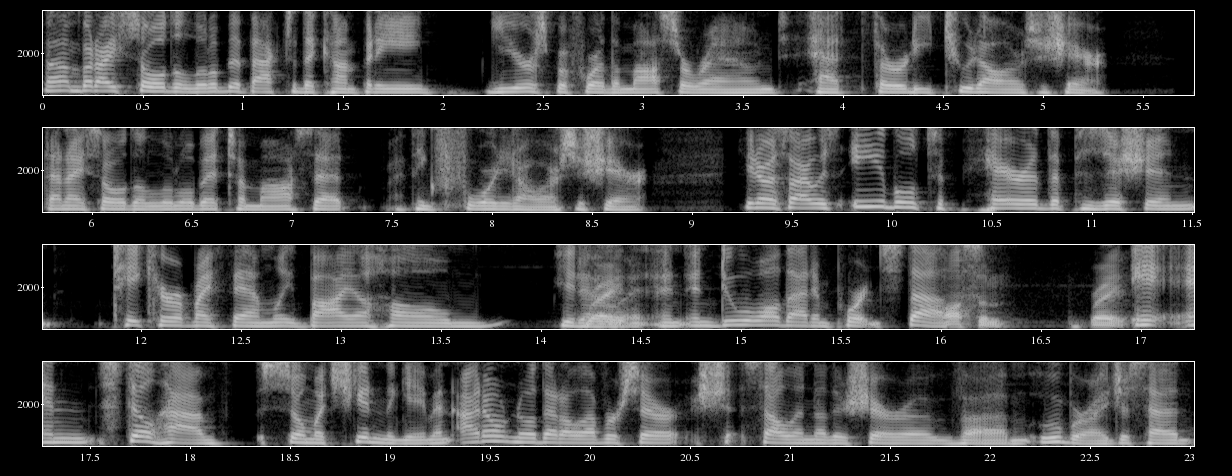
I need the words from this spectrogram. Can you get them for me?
Um, but I sold a little bit back to the company years before the Masa round at $32 a share. Then I sold a little bit to Masa at, I think, $40 a share. You know, so I was able to pair the position take care of my family, buy a home, you know, right. and, and do all that important stuff. Awesome. Right. And still have so much skin in the game. And I don't know that I'll ever share, sh- sell another share of um, Uber. I just had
